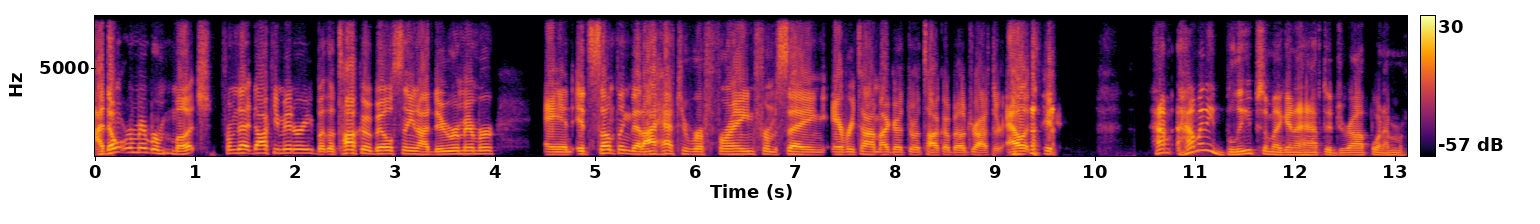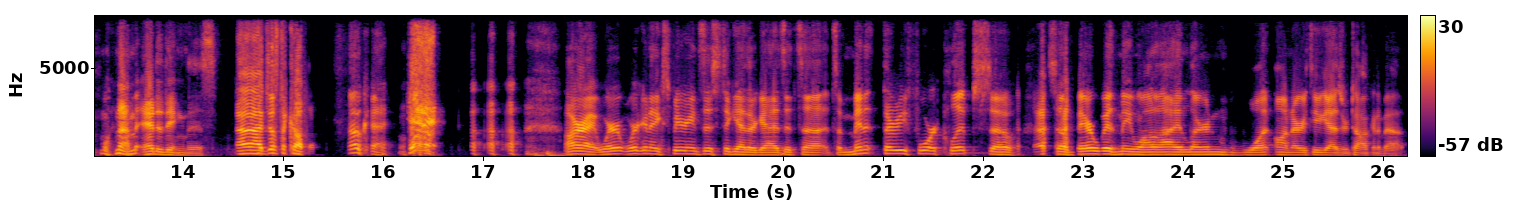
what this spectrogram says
I don't remember much from that documentary, but the Taco Bell scene I do remember. And it's something that I have to refrain from saying every time I go through a Taco Bell drive-through. Alex, hit How how many bleeps am I gonna have to drop when I'm when I'm editing this? Uh, just a couple. Okay. Hit it. All right, we're we're gonna experience this together, guys. It's a it's a minute thirty four clips, so so bear with me while I learn what on earth you guys are talking about.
